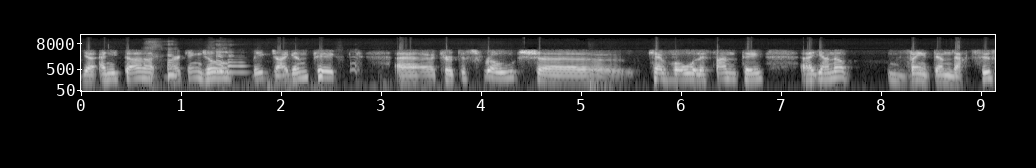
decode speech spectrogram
il y a Anita, Archangel, Big Gigantic, euh, Curtis Roach, euh, Kevo, Elefante. Euh, il y en a une vingtaine d'artistes.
